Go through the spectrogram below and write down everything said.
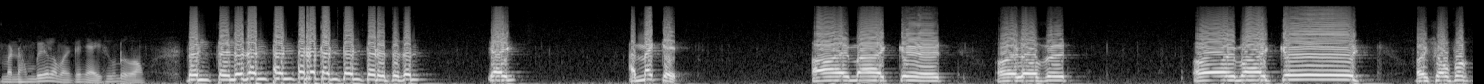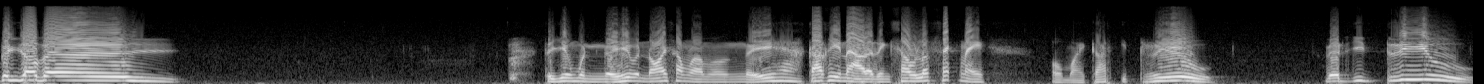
mình không biết là mình có nhảy xuống được không tin tin tin tin tin tin tin tin tin tin tin gì I make it I make it I love it I make it I so fucking love it tự nhiên mình nghĩ mình nói xong là mình nghĩ có khi nào là đằng sau lớp sách này oh my god it's real very real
